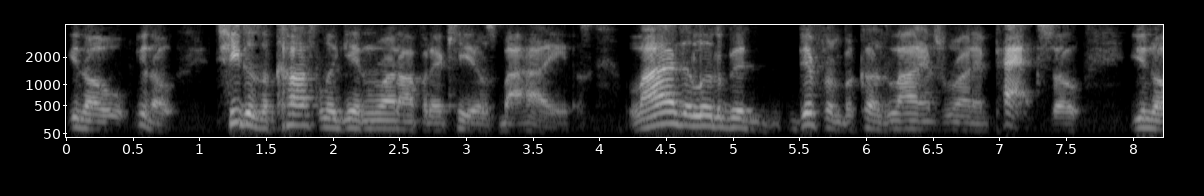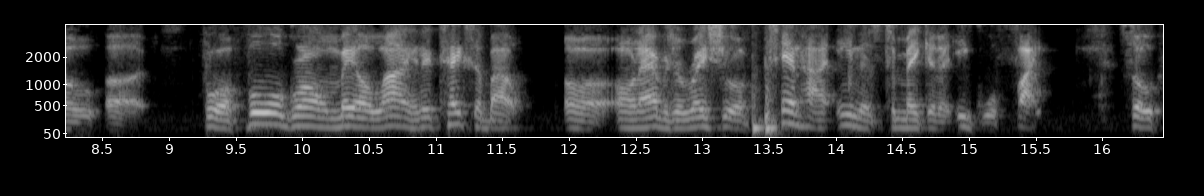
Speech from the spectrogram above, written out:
you know, you know, cheetahs are constantly getting run off of their kills by hyenas. Lions are a little bit different because lions run in packs. So, you know, uh, for a full grown male lion, it takes about, uh, on average, a ratio of 10 hyenas to make it an equal fight. So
